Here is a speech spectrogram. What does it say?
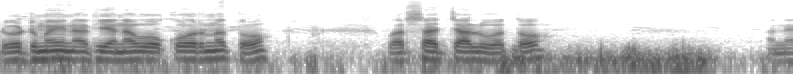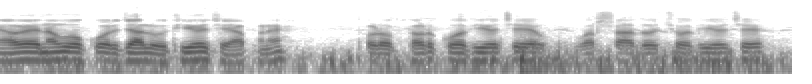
દોઢ મહિનાથી નવો કોર નહોતો વરસાદ ચાલુ હતો. અને હવે નવો કોર ચાલુ થયો છે આપણે. થોડોક તડકો થયો છે, વરસાદ ઓછો થયો છે.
